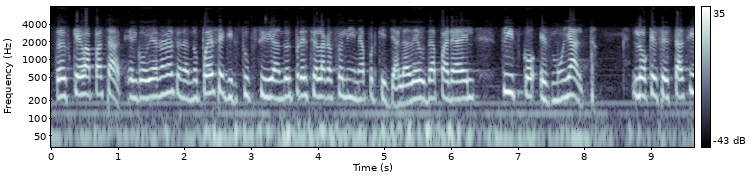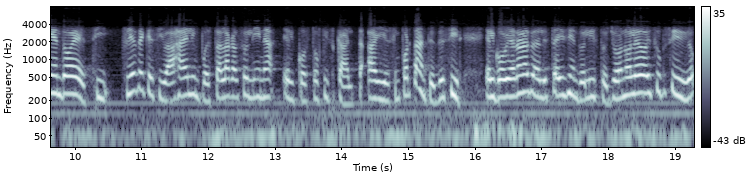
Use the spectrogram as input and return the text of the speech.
Entonces, ¿qué va a pasar? El gobierno nacional no puede seguir subsidiando el precio de la gasolina porque ya la deuda para el fisco es muy alta. Lo que se está haciendo es, si fíjese que si baja el impuesto a la gasolina, el costo fiscal ahí es importante. Es decir, el gobierno nacional está diciendo, listo, yo no le doy subsidio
